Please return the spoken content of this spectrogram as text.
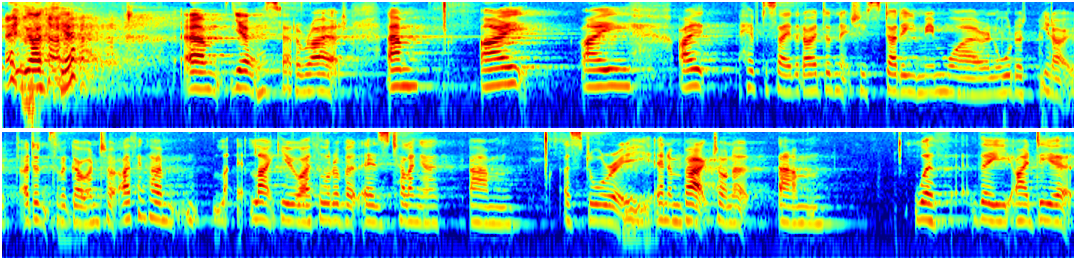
yeah. Um, yeah, start a riot. Um, I, I, I have to say that I didn't actually study memoir in order, you know, I didn't sort of go into it. I think I'm like you, I thought of it as telling a, um, a story mm. and embarked on it um, with the idea,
